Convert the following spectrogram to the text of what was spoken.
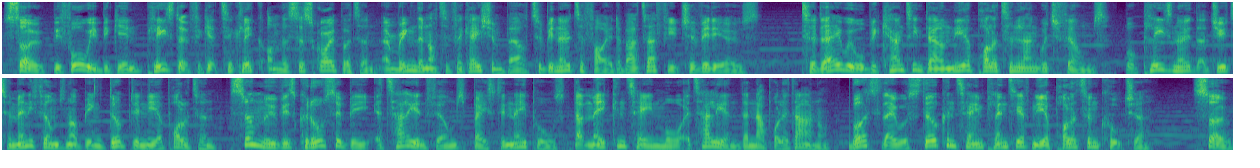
So, before we begin, please don't forget to click on the subscribe button and ring the notification bell to be notified about our future videos. Today we will be counting down Neapolitan language films, but please note that due to many films not being dubbed in Neapolitan, some movies could also be Italian films based in Naples that may contain more Italian than Napolitano, but they will still contain plenty of Neapolitan culture. So,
